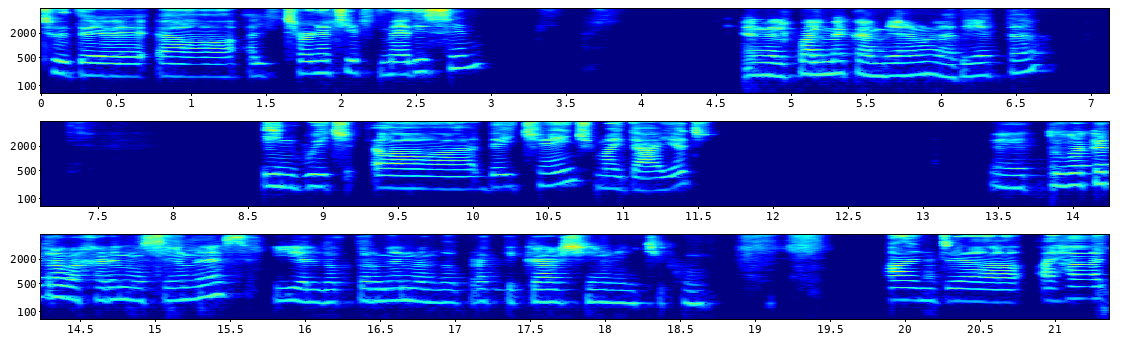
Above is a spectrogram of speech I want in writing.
to the uh, alternative medicine en el cual me cambiaron la dieta, in which uh, they changed my diet. eh, tuve que trabajar emociones y el doctor me mandó practicar Zhineng Qigong. and uh, I had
